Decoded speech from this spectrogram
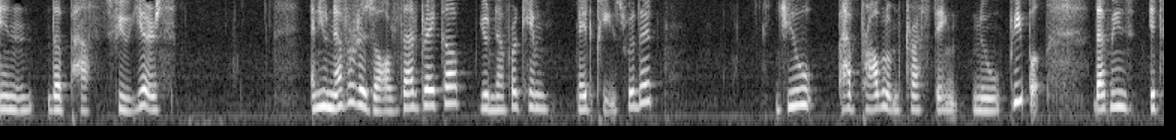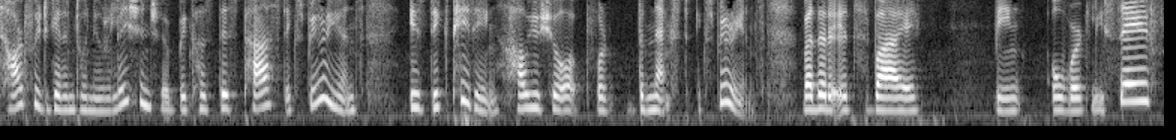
in the past few years. And you never resolved that breakup. You never came made peace with it. You have problem trusting new people. That means it's hard for you to get into a new relationship because this past experience is dictating how you show up for the next experience. Whether it's by being overtly safe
